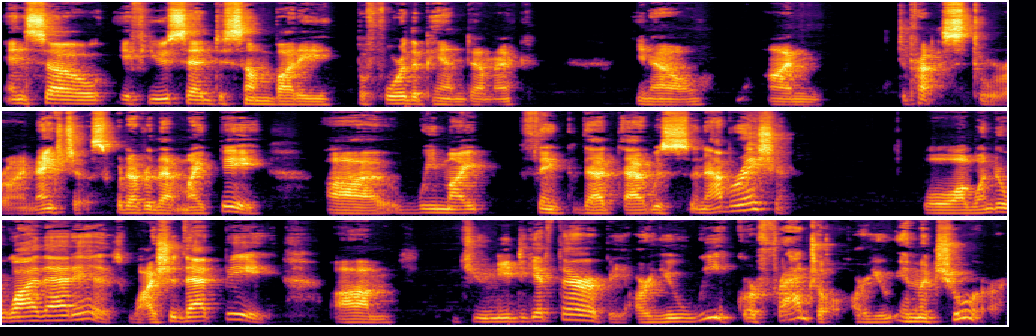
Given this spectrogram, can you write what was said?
And so if you said to somebody before the pandemic, you know, I'm depressed or I'm anxious, whatever that might be, uh, we might think that that was an aberration. Well, I wonder why that is. Why should that be? Um, do you need to get therapy? Are you weak or fragile? Are you immature?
